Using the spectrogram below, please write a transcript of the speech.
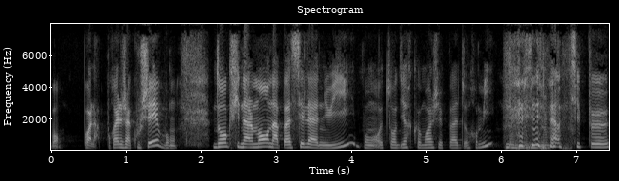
bon voilà, pour elle, j'accouchais. Bon, donc finalement, on a passé la nuit. Bon, autant dire que moi, j'ai pas dormi, un petit peu,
